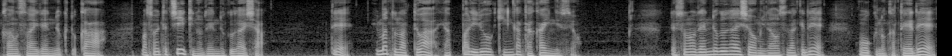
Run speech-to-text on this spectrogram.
関西電力とか、まあ、そういった地域の電力会社で、今となってはやっぱり料金が高いんですよ。で、その電力会社を見直すだけで、多くの家庭で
